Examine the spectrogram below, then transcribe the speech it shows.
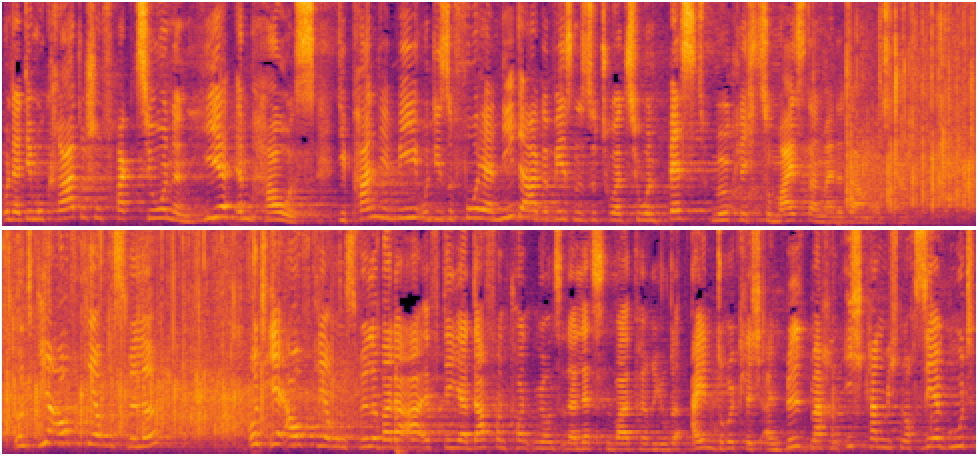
und der demokratischen Fraktionen hier im Haus, die Pandemie und diese vorher nie dagewesene Situation bestmöglich zu meistern, meine Damen und Herren. Und Ihr Aufklärungswille und Ihr Aufklärungswille bei der AfD, ja, davon konnten wir uns in der letzten Wahlperiode eindrücklich ein Bild machen. Ich kann mich noch sehr gut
